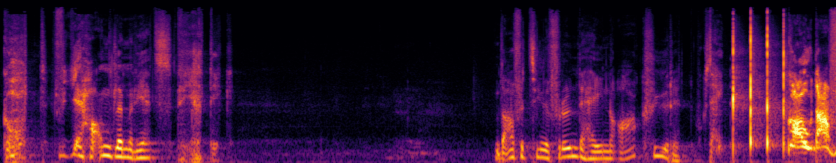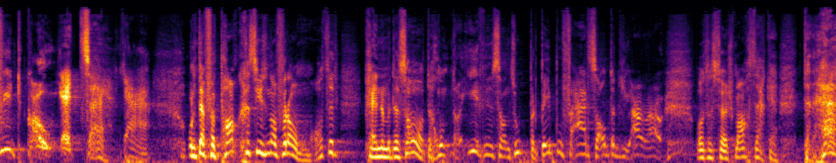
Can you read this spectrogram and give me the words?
Gott, wie handeln wir jetzt richtig? Und David seine Freunde haben ihn noch angeführt und gesagt, Go, David, go, jetzt! Yeah. Und dann verpacken sie es noch fromm, oder? Kennen wir das so? Da kommt noch irgendein so super Bibelvers, oder? Wo du sollst machen, sagen, der Herr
